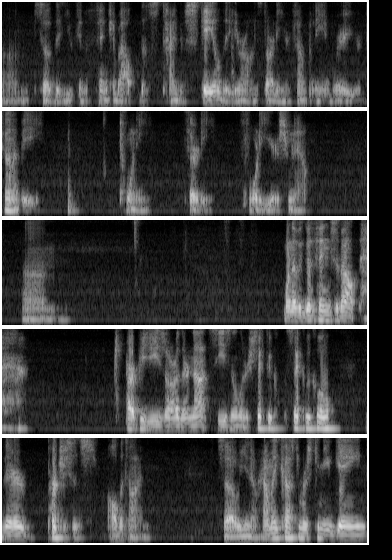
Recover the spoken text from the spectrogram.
Um, so that you can think about this kind of scale that you're on starting your company and where you're going to be 20, 30, 40 years from now. Um, one of the good things about RPGs are they're not seasonal or cyclical. They're purchases all the time. So, you know, how many customers can you gain?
